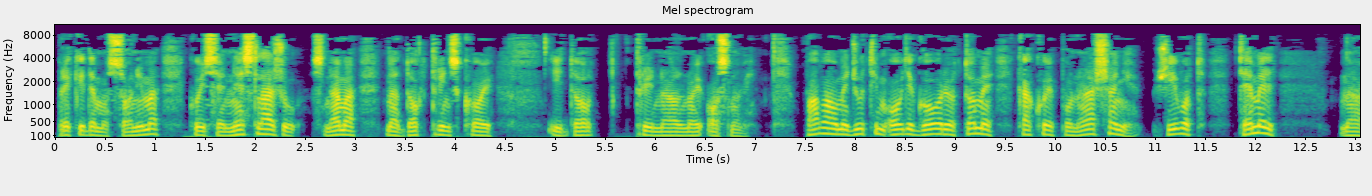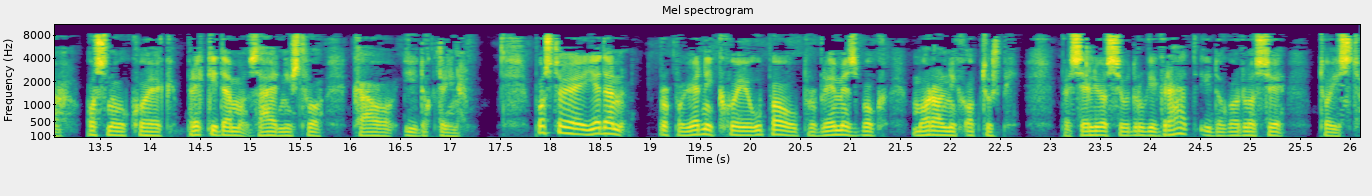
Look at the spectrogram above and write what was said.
prekidamo s onima koji se ne slažu s nama na doktrinskoj i doktrinalnoj osnovi. Pavao međutim ovdje govori o tome kako je ponašanje, život, temelj na osnovu kojeg prekidamo zajedništvo kao i doktrina. Postoje je jedan propovjednik koji je upao u probleme zbog moralnih optužbi. Preselio se u drugi grad i dogodilo se to isto.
